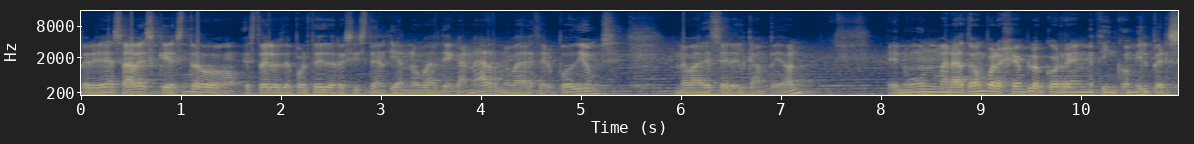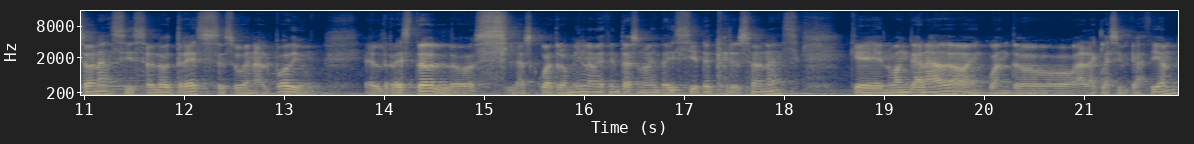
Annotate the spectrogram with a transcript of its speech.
Pero ya sabes que esto, esto de los deportes de resistencia no va de ganar, no va de hacer podiums, no va a ser el campeón. En un maratón, por ejemplo, corren 5.000 personas y solo 3 se suben al podio. El resto, los, las 4.997 personas que no han ganado en cuanto a la clasificación,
